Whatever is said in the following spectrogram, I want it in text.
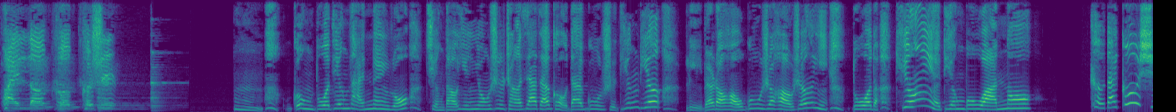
快乐可可是。嗯，更多精彩内容，请到应用市场下载口袋故事听听，里边的好故事、好声音多的听也听不完呢。口袋故事。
